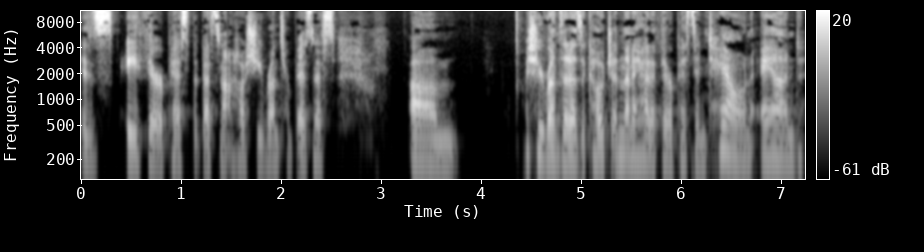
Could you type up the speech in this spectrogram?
is a therapist, but that's not how she runs her business. Um, she runs it as a coach. And then I had a therapist in town, and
